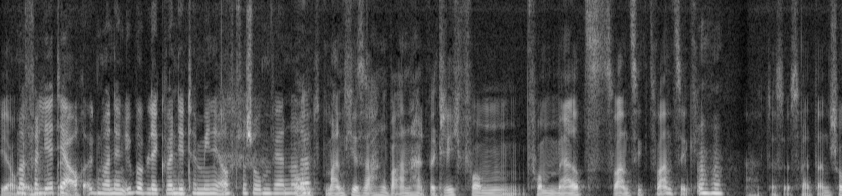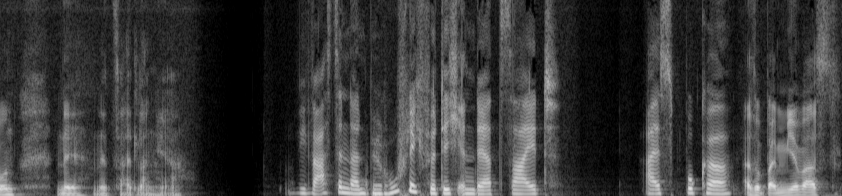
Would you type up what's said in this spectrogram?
Man immer. verliert ja auch irgendwann den Überblick, wenn die Termine oft verschoben werden, oder? Und manche Sachen waren halt wirklich vom, vom März 2020. Mhm. Das ist halt dann schon eine, eine Zeit lang her. Wie war es denn dann beruflich für dich in der Zeit als Booker? Also bei mir war es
